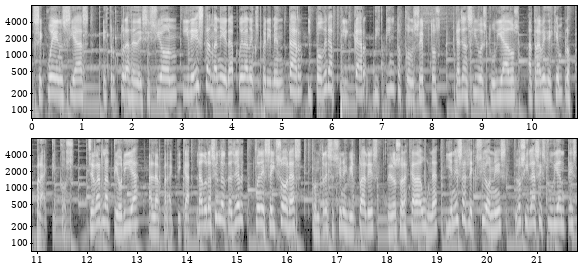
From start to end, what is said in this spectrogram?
secuencias, estructuras de decisión y de esta manera puedan experimentar y poder aplicar distintos conceptos que hayan sido estudiados a través de ejemplos prácticos llevar la teoría a la práctica. La duración del taller fue de seis horas, con tres sesiones virtuales de dos horas cada una, y en esas lecciones los y las estudiantes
